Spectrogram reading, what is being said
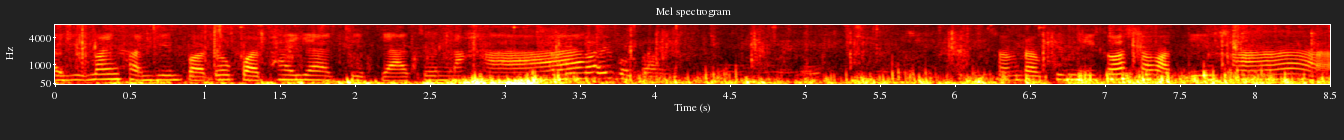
ายุมั่นขวัญยืนปลอดโรคปลอดภัยอย่าเจ็บอย่าจนนะคะสำหรับคลิปนี้ก็สวัสดีค่ะ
